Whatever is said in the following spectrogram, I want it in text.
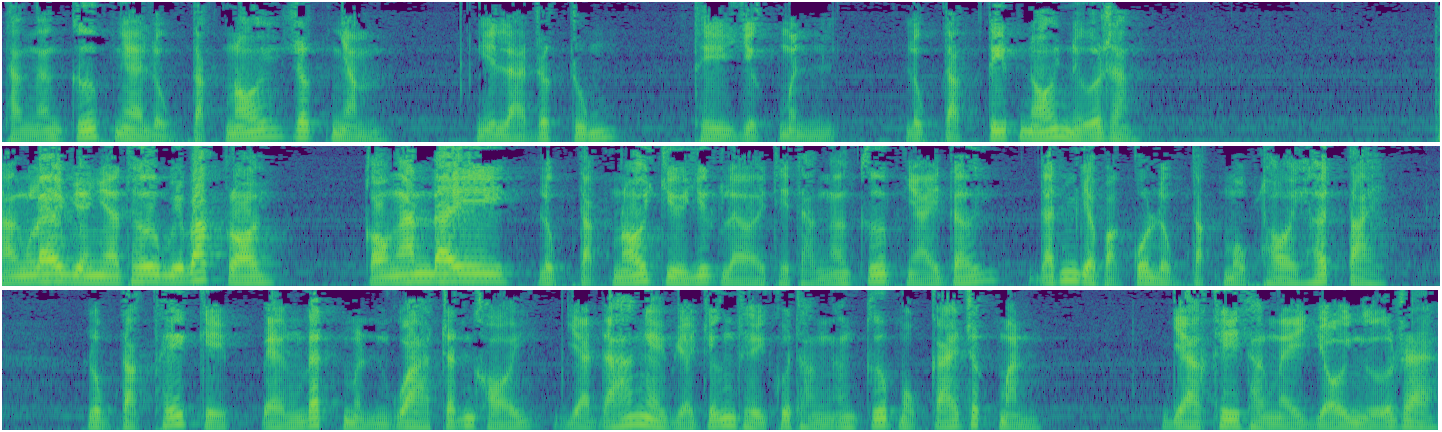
Thằng ăn cướp nghe lục tặc nói rất nhầm, nghĩa là rất trúng. Thì giật mình, lục tặc tiếp nói nữa rằng, thằng leo vào nhà thương bị bắt rồi. Còn anh đây? Lục tặc nói chưa dứt lời thì thằng ăn cướp nhảy tới, đánh vào mặt của lục tặc một thôi hết tay. Lục tặc thấy kịp, bèn lách mình qua tránh khỏi và đá ngay vào chấn thủy của thằng ăn cướp một cái rất mạnh. Và khi thằng này dội ngửa ra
